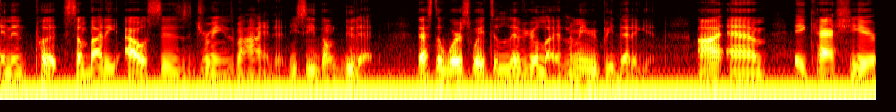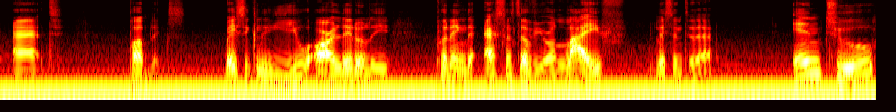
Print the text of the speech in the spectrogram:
and then put somebody else's dreams behind it. You see, don't do that. That's the worst way to live your life. Let me repeat that again. I am a cashier at Publix. Basically, you are literally putting the essence of your life, listen to that, into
